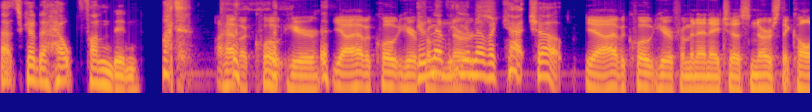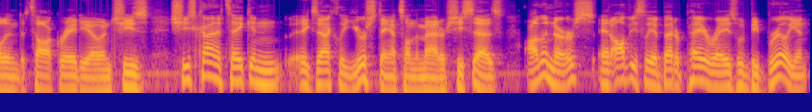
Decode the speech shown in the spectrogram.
That's going to help funding. What? I have a quote here. Yeah, I have a quote here You'll from never a nurse. you'll never catch up. Yeah, I have a quote here from an NHS nurse that called into talk radio, and she's she's kind of taken exactly your stance on the matter. She says, "I'm a nurse, and obviously a better pay raise would be brilliant,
